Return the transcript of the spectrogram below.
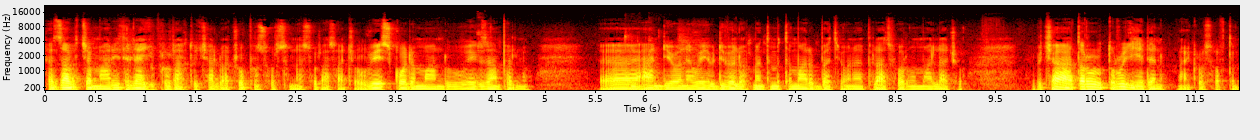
ከዛ በተጨማሪ የተለያዩ product ኦች አሏቸው። open source እነሱ ራሳቸው VS Code ም አንዱ example ነው። አንድ የሆነ web development የምትማርበት የሆነ platform አላቸው። ብቻ ጥሩ ጥሩ እየሄደ ነው ማይክሮሶፍትም።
